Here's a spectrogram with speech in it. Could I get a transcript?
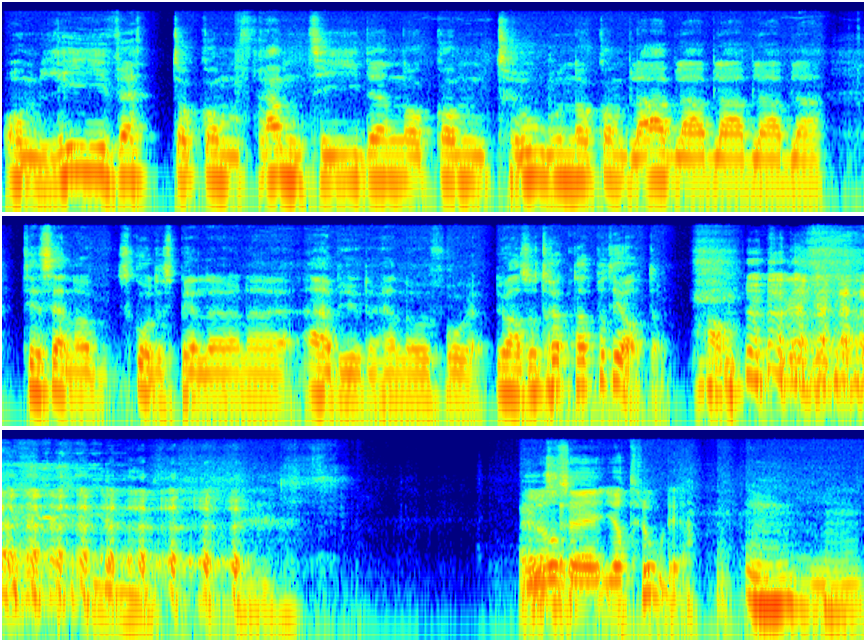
Om livet och om framtiden och om tron och om bla bla bla bla bla. Tills en av skådespelarna erbjuder henne och frågar Du har alltså tröttnat på teatern? Ja. Eller hon säger, jag tror det. Mm.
